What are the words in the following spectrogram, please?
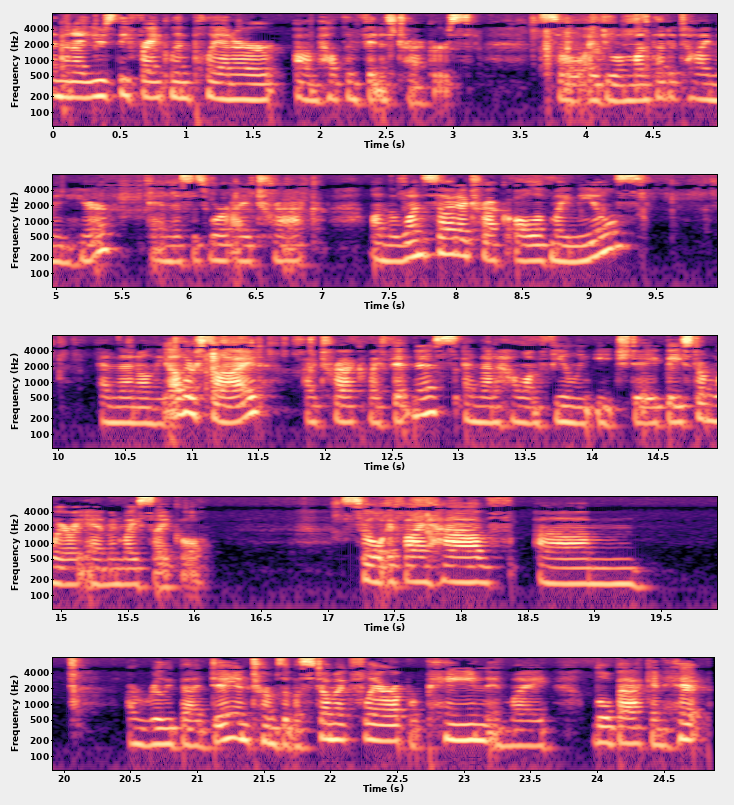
And then I use the Franklin Planner um, health and fitness trackers. So I do a month at a time in here. And this is where I track. On the one side, I track all of my meals. And then on the other side, I track my fitness and then how I'm feeling each day based on where I am in my cycle. So if I have um, a really bad day in terms of a stomach flare-up or pain in my low back and hip,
